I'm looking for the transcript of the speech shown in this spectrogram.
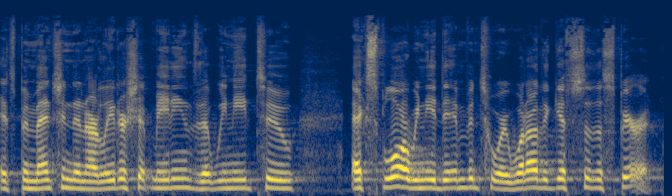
it's been mentioned in our leadership meetings that we need to explore, we need to inventory what are the gifts of the Spirit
